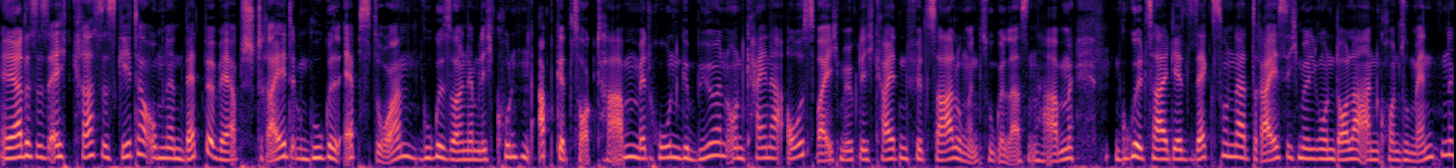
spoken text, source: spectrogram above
Ja, das ist echt krass. Es geht da um einen Wettbewerbsstreit im Google App Store. Google soll nämlich Kunden abgezockt haben mit hohen Gebühren und keine Ausweichmöglichkeiten für Zahlungen zugelassen haben. Google zahlt jetzt 630 Millionen Dollar an Konsumenten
